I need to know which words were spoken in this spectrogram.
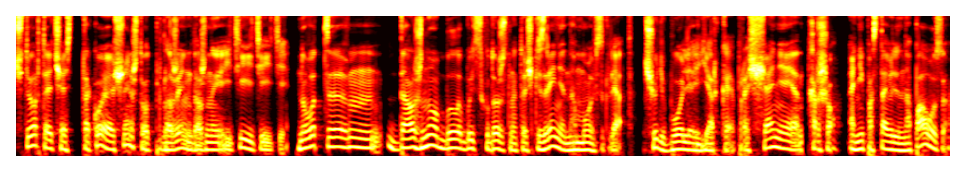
четвертая часть. Такое ощущение, что вот продолжения должны идти, идти, идти. Но вот эм, должно было быть с художественной точки зрения, на мой взгляд, чуть более яркое прощание. Хорошо, они поставили на паузу,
